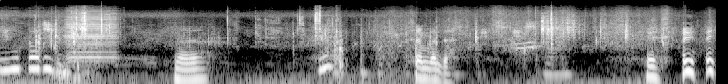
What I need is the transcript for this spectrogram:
Ano pa rin? Na. Saan banda? Eh, ay, ay!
